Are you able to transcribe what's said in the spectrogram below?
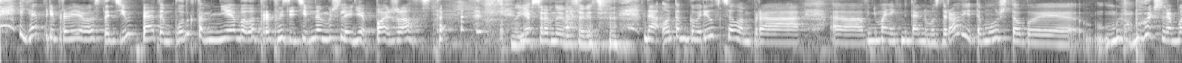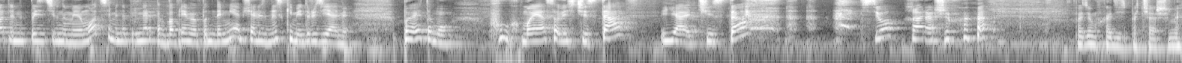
Я перепроверила статью, пятым пунктом не было про позитивное мышление, пожалуйста. Но я все равно его советую. Да, он там говорил в целом про э, внимание к ментальному здоровью и тому, чтобы мы больше работали над позитивными эмоциями, например, там во время пандемии общались с близкими и друзьями. Поэтому, фух, моя совесть чиста, я чиста, все хорошо. Пойдем ходить по чашами.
